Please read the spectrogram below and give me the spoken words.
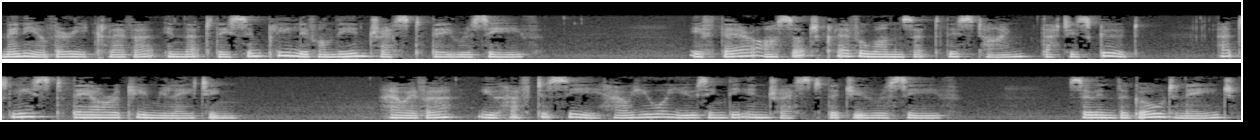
Many are very clever in that they simply live on the interest they receive. If there are such clever ones at this time, that is good. At least they are accumulating. However, you have to see how you are using the interest that you receive. So in the Golden Age,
